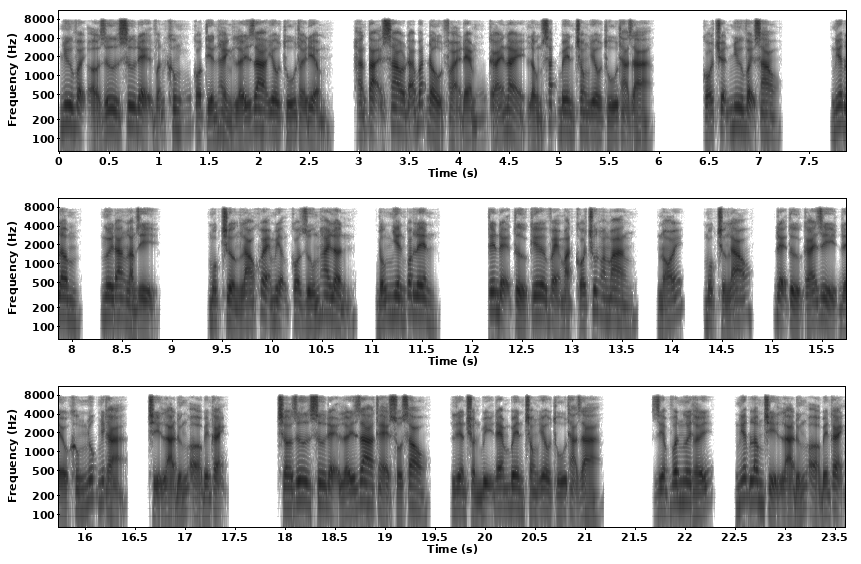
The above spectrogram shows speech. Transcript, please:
như vậy ở dư sư đệ vẫn không có tiến hành lấy ra yêu thú thời điểm, hắn tại sao đã bắt đầu phải đem cái này lồng sắt bên trong yêu thú thả ra? Có chuyện như vậy sao? Nghiết lâm, ngươi đang làm gì? Mục trưởng lão khỏe miệng co rúm hai lần đ ỗ n g nhiên quát lên. Tên đệ tử kia vẻ mặt có chút hoang mang, nói mục trưởng lão đệ tử cái gì đều không nhúc nhích cả, chỉ là đứng ở bên cạnh. Chờ dư sư đệ lấy ra thẻ số sau, liền chuẩn bị đem bên trong yêu thú thả ra. Diệp vân ngươi thấy, nghiếp lâm chỉ là đứng ở bên cạnh,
